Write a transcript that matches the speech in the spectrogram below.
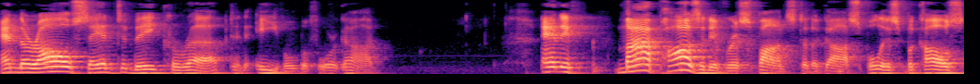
and they're all said to be corrupt and evil before God. And if my positive response to the gospel is because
